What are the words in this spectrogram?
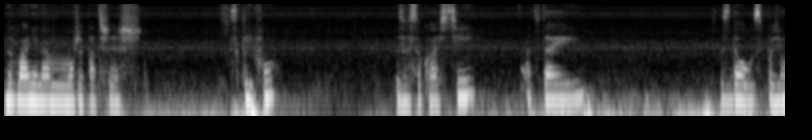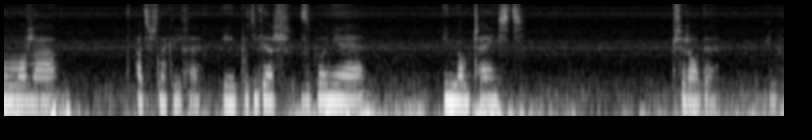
normalnie na morze patrzysz z klifu, z wysokości, a tutaj z dołu, z poziomu morza patrzysz na klify i podziwiasz zupełnie inną część przyrody. Jakby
